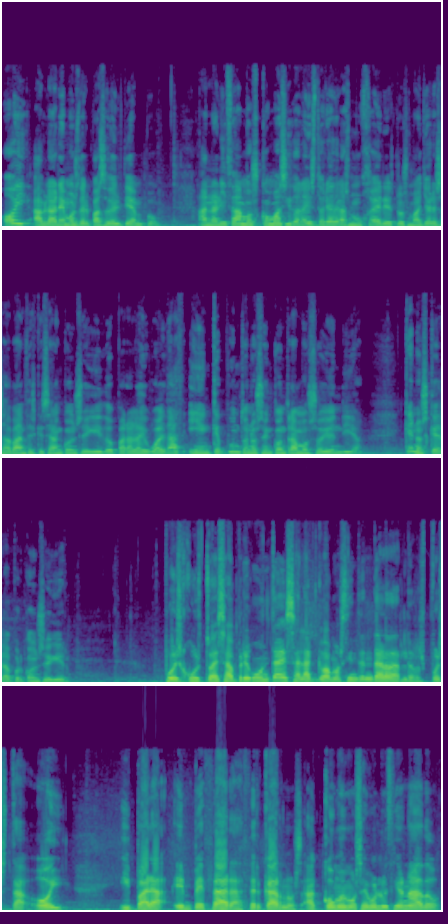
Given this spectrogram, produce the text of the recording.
Hoy hablaremos del paso del tiempo. Analizamos cómo ha sido la historia de las mujeres, los mayores avances que se han conseguido para la igualdad y en qué punto nos encontramos hoy en día. ¿Qué nos queda por conseguir? Pues justo a esa pregunta es a la que vamos a intentar darle respuesta hoy. Y para empezar a acercarnos a cómo hemos evolucionado,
